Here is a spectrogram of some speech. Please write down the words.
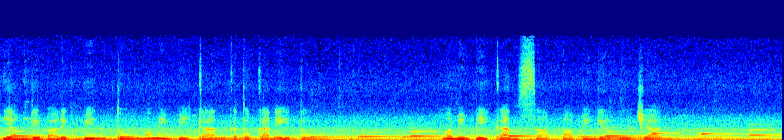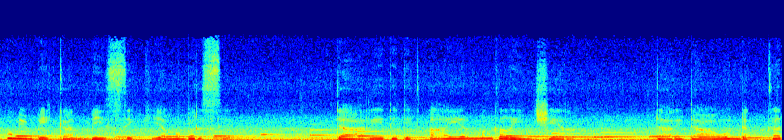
yang di balik pintu memimpikan ketukan itu, memimpikan sapa pinggir hujan, memimpikan bisik yang membersih dari titik air menggelincir dari daun dekat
